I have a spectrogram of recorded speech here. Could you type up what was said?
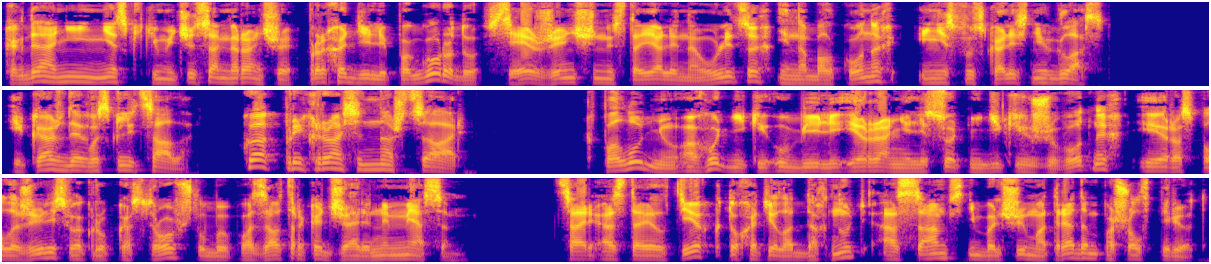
Когда они несколькими часами раньше проходили по городу, все женщины стояли на улицах и на балконах и не спускали с них глаз, и каждая восклицала «Как прекрасен наш царь!». К полудню охотники убили и ранили сотни диких животных и расположились вокруг костров, чтобы позавтракать жареным мясом. Царь оставил тех, кто хотел отдохнуть, а сам с небольшим отрядом пошел вперед.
